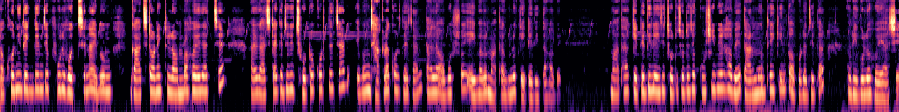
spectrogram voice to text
যখনই দেখবেন যে ফুল হচ্ছে না এবং গাছটা অনেকটা লম্বা হয়ে যাচ্ছে আর গাছটাকে যদি ছোট করতে চান এবং ঝাঁকড়া করতে চান, তাহলে অবশ্যই এইভাবে মাথাগুলো কেটে দিতে হবে। মাথা কেটে দিলে এই যে ছোট ছোট যে কুশি বের হবে, তার মধ্যেই কিন্তু অপরাজিতার কুড়িগুলো হয়ে আসে।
